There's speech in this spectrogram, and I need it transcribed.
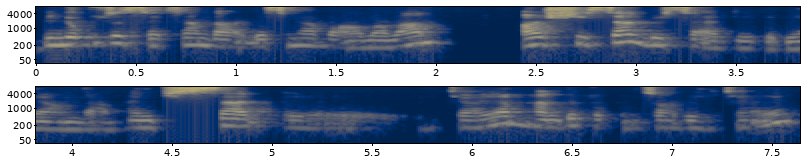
1980 darbesine bağlanan arşivsel bir sergiydi bir yandan. Hem kişisel e, hikayem hem de toplumsal bir hikayem.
